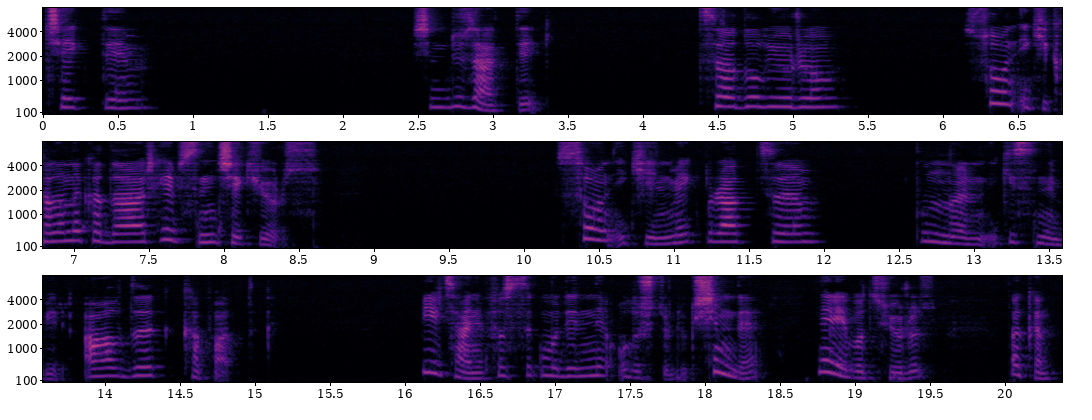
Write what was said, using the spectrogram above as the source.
Çektim. Şimdi düzelttik. Sağa doluyorum. Son iki kalana kadar hepsini çekiyoruz. Son iki ilmek bıraktım. Bunların ikisini bir aldık, kapattık. Bir tane fıstık modelini oluşturduk. Şimdi nereye batıyoruz? Bakın.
